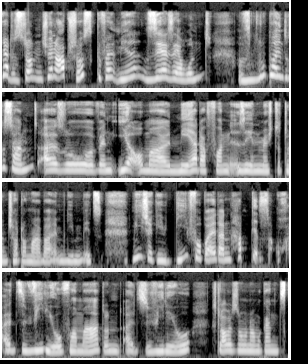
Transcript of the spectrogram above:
Ja, das ist doch ein schöner Abschluss. Gefällt mir. Sehr, sehr rund. Super interessant. Also, wenn ihr auch mal mehr davon sehen möchtet, dann schaut doch mal beim lieben It's Misha GD vorbei. Dann habt ihr es auch als Videoformat und als Video. Ich glaube, es ist noch mal ganz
